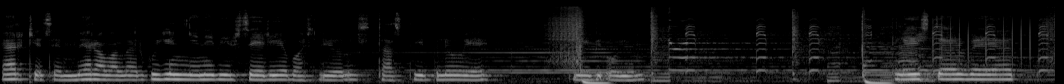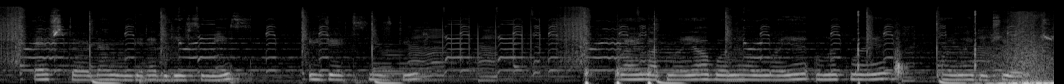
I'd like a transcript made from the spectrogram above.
Herkese merhabalar. Bugün yeni bir seriye başlıyoruz. Tasty Blue diye bir oyun. Play Store veya App Store'dan indirebilirsiniz. Ücretsizdir. Like atmayı, abone olmayı unutmayın. Oyuna geçiyoruz.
